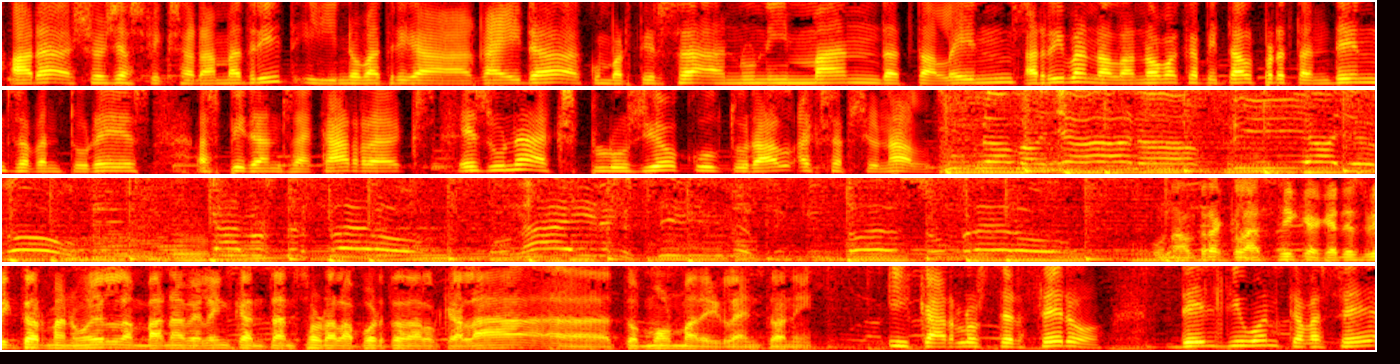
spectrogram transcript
Ara això ja es fixarà a Madrid i no va trigar gaire a convertir-se en un imant de talents. Arriben a la nova capital pretendents, aventurers, aspirants a càrrecs. És una explosió cultural excepcional. Una mañana fría llegó Carlos III con aire insigne se quitó el sombrero un altre clàssic, aquest és Víctor Manuel, amb Anna Belén cantant sobre la Puerta d'Alcalà, eh, tot molt madrileny, Toni i Carlos III. D'ell diuen que va ser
